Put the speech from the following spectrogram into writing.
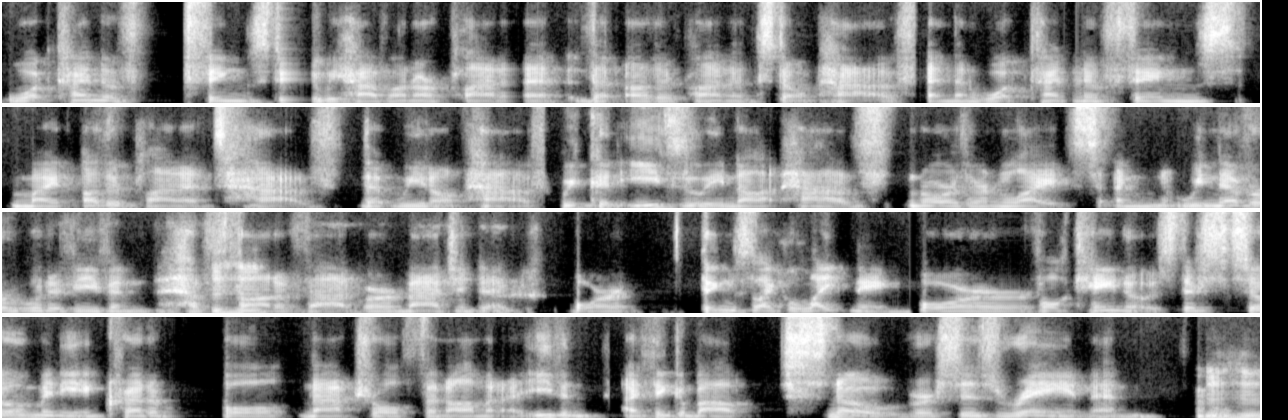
what kind of things do we have on our planet that other planets don't have? And then what kind of things might other planets have that we don't have? We could easily not have northern lights and we never would have even have mm-hmm. thought of that or imagined it or things like lightning or volcanoes. There's so many incredible natural phenomena. Even I think about snow versus rain and mm-hmm.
